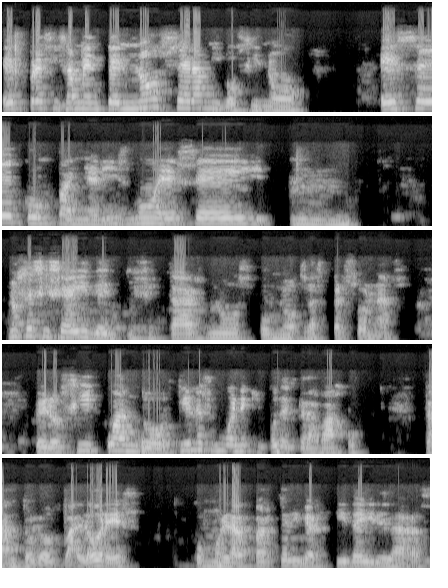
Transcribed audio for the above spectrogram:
es precisamente no ser amigos, sino ese compañerismo, ese, mm, no sé si sea identificarnos con otras personas, pero sí cuando tienes un buen equipo de trabajo, tanto los valores como la parte divertida y las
